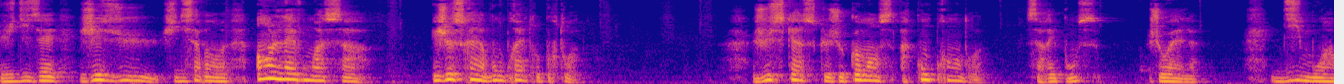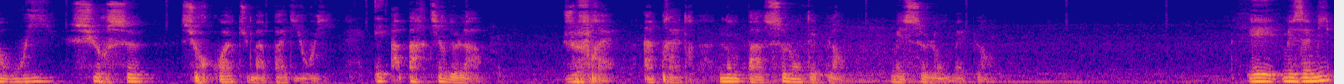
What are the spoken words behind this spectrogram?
Et je disais, Jésus, j'ai dit ça pendant... Enlève-moi ça et je serai un bon prêtre pour toi. Jusqu'à ce que je commence à comprendre sa réponse, Joël, dis-moi oui sur ce sur quoi tu m'as pas dit oui. Et à partir de là, je ferai un prêtre, non pas selon tes plans, mais selon mes plans. Et mes amis,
